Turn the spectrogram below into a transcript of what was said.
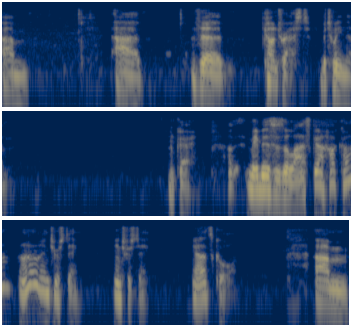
um, uh, the contrast between them. Okay, maybe this is Alaska, Hakan. Oh, interesting, interesting. Yeah, that's cool. Um,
